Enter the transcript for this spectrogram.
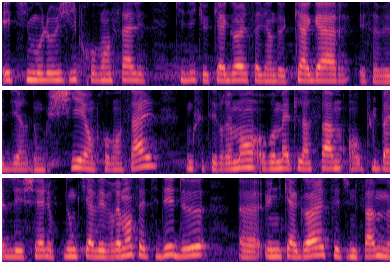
étymologie provençale qui dit que cagole ça vient de cagar et ça veut dire donc chier en provençal. Donc c'était vraiment remettre la femme au plus bas de l'échelle. Donc il y avait vraiment cette idée de une cagole, c'est une femme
